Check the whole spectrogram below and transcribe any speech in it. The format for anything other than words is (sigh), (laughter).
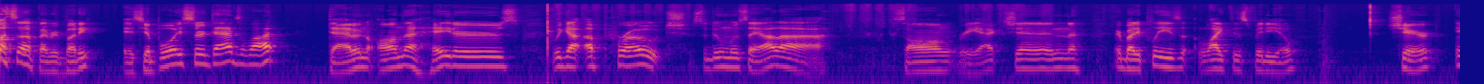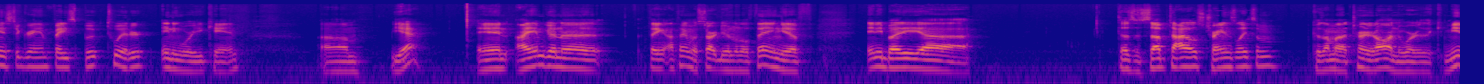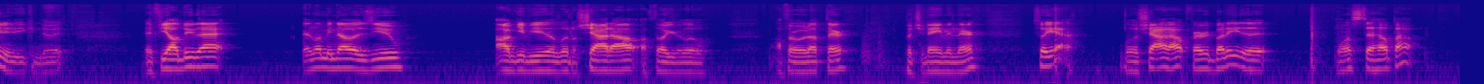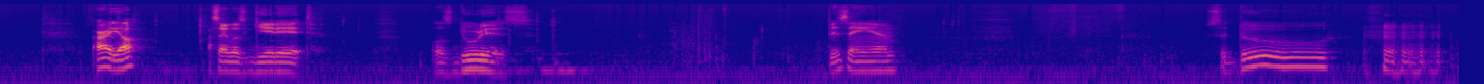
What's up, everybody? It's your boy, Sir Dabs a lot, dabbing on the haters. We got Approach, Sidhu Moose Wala, song reaction. Everybody, please like this video, share, Instagram, Facebook, Twitter, anywhere you can. Um, yeah, and I am gonna think. I think I'm gonna start doing a little thing. If anybody uh, does the subtitles, translates them, because I'm gonna turn it on to where the community can do it. If y'all do that, and let me know it's you, I'll give you a little shout out. I'll throw your little, I'll throw it up there, put your name in there. So yeah, little shout out for everybody that wants to help out. All right, y'all. I say let's get it. Let's do this. Bizam. Sidhu. (laughs)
